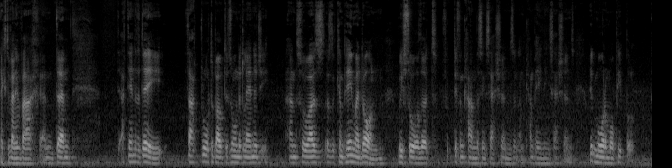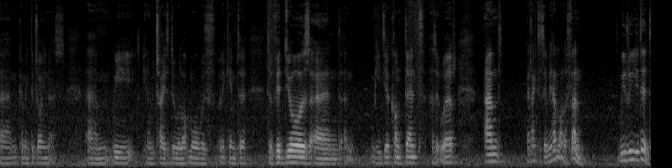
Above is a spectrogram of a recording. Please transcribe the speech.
next to Felinvach, and um, at the end of the day, that brought about its own little energy, and so as as the campaign went on, we saw that for different canvassing sessions and, and campaigning sessions, we had more and more people um, coming to join us. Um, we, you know, we tried to do a lot more with when it came to, to videos and, and media content, as it were. And I'd like to say we had a lot of fun. We really did.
